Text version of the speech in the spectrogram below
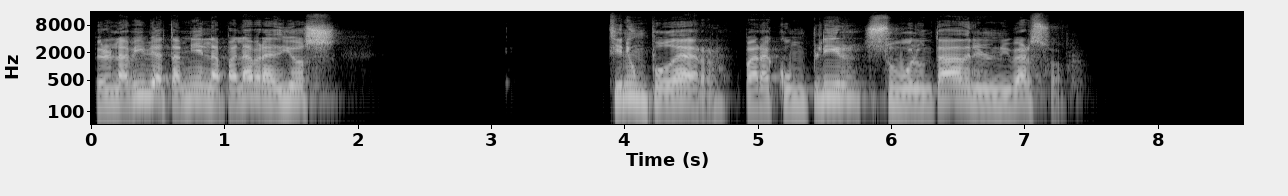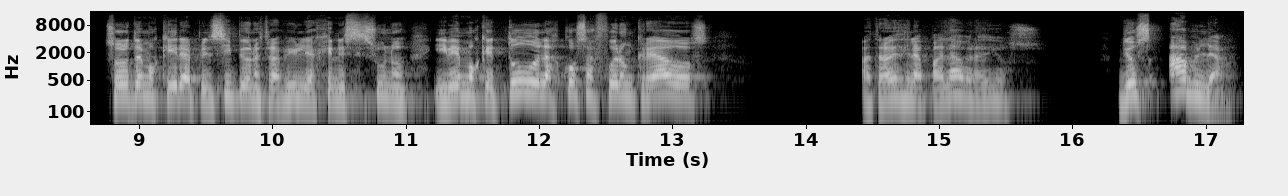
Pero en la Biblia también la palabra de Dios tiene un poder para cumplir su voluntad en el universo. Solo tenemos que ir al principio de nuestras Biblias, Génesis 1, y vemos que todas las cosas fueron creadas a través de la palabra de Dios. Dios habla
